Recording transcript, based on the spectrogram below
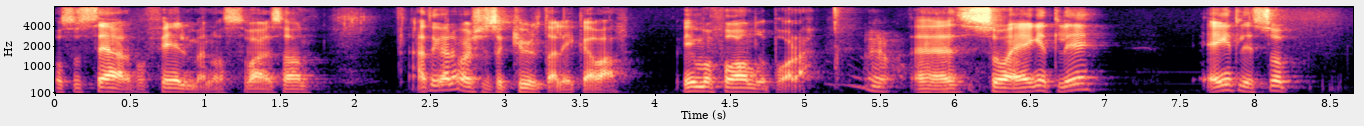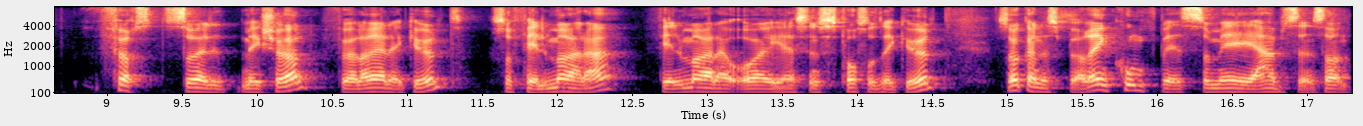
Og så ser jeg det på filmen, og så var jeg sånn du hva, det var ikke så kult allikevel. Vi må forandre på det. Ja. Eh, Så egentlig Egentlig så Først så er det meg sjøl. Føler jeg det er kult. Så filmer jeg det. Filmer jeg det, og jeg syns fortsatt det er kult. Så kan jeg spørre en kompis som er i Absen sånn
